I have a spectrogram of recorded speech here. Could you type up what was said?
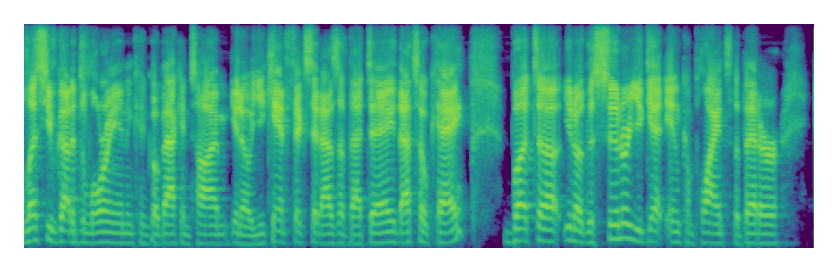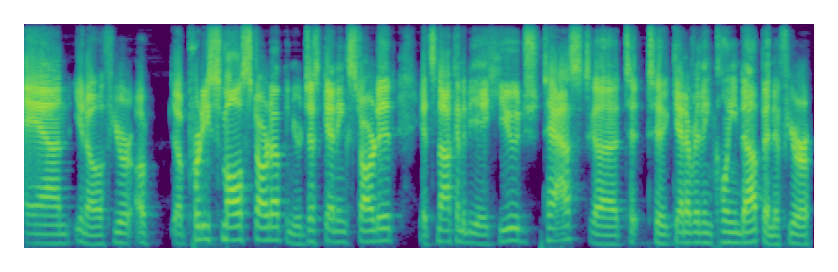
unless you've got a DeLorean and can go back in time, you know, you can't fix it as of that day. That's okay. But, uh, you know, the sooner you get in compliance, the better. And, you know, if you're a a pretty small startup and you're just getting started, it's not going to be a huge task uh, to, to get everything cleaned up. And if you're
